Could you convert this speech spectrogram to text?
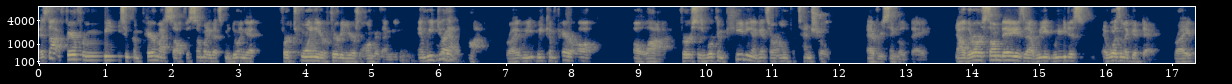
It's not fair for me to compare myself to somebody that's been doing it for 20 or 30 years longer than me. And we do right. that a lot, right? We we compare up a lot versus we're competing against our own potential every single day. Now there are some days that we we just it wasn't a good day, right?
